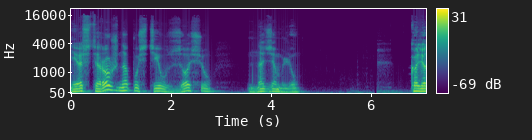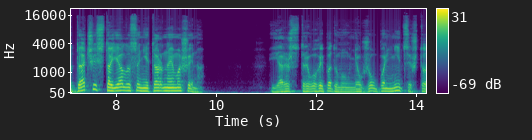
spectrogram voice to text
і асцярожна пусціў зосю на зямлю каля дачы стаяла санітарная машина яраш з трывогай падумаў няўжо ў больніцы што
